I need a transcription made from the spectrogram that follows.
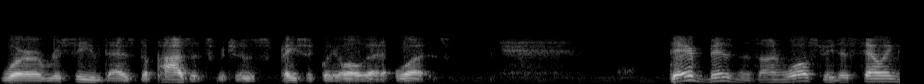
were received as deposits, which is basically all that it was. Their business on Wall Street is selling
